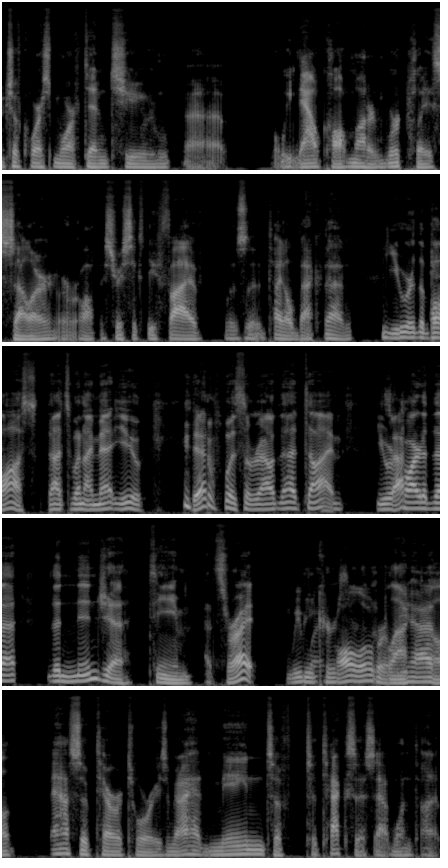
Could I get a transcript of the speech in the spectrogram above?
which of course morphed into uh, what we now call Modern Workplace Seller or Office 365 was the title back then. You were the boss. That's when I met you. Yeah. was around that time. You were part of the the ninja team. That's right. We went Precursor all over. We had belt. massive territories. I mean, I had Maine to to Texas at one time.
